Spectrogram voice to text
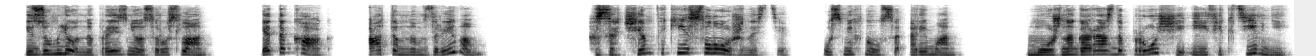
– изумленно произнес Руслан. «Это как? Атомным взрывом?» «Зачем такие сложности?» – усмехнулся Ариман. «Можно гораздо проще и эффективней.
